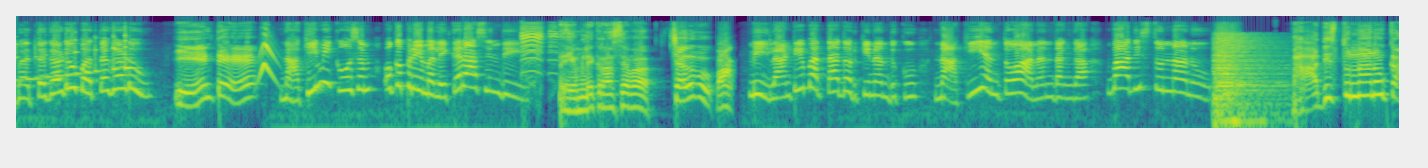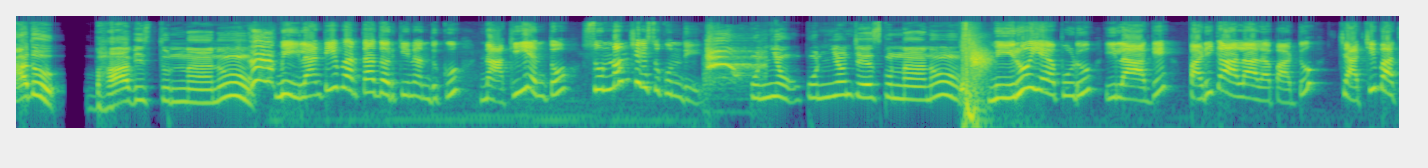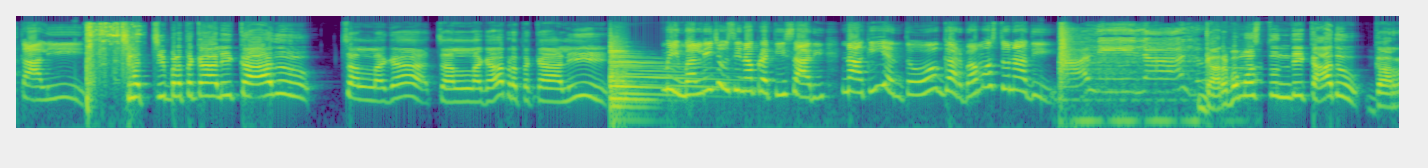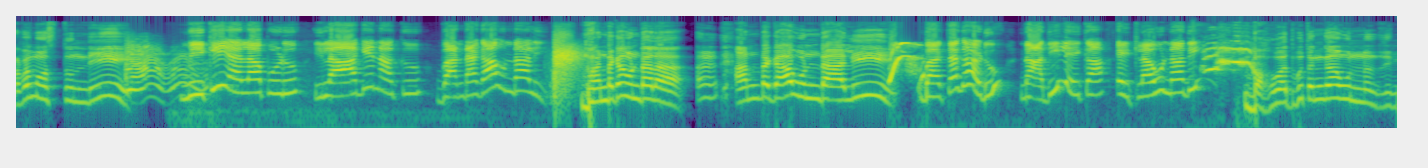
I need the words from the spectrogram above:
బత్తగాడు బత్తగాడు ఏంటే? నాకీ మీకోసం ఒక ప్రేమ లేఖ రాసింది. ప్రేమలేక రాసావా? చదువు. మీలాంటి భర్త దొరికినందుకు నాకీ ఎంతో ఆనందంగా బాధిస్తున్నాను. బాధిస్తున్నాను కాదు భావిస్తున్నాను. మీలాంటి భర్త దొరికినందుకు నాకీ ఎంతో సున్నం చేసుకుంది. పుణ్యం పుణ్యం చేసుకున్నాను. మీరు ఎప్పుడు ఇలాగే పడి కాలాల పాటు చచ్చి బతకాలి చచ్చి బ్రతకాలి కాదు. చల్లగా చల్లగా బ్రతకాలి. మిమ్మల్ని చూసిన ప్రతిసారి నాకి ఎంతో గర్భం వస్తున్నది. గర్వం వస్తుంది కాదు గర్వం వస్తుంది మీకి ఎలాప్పుడు ఇలాగే నాకు బండగా ఉండాలి. బండగా ఉండాలా? ఆ, అండగా ఉండాలి. భర్తగాడు నాది లేక ఎట్లా ఉన్నది? బహు అద్భుతంగా ఉన్నది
